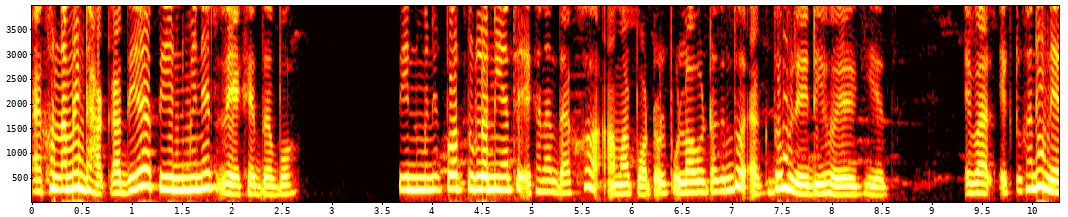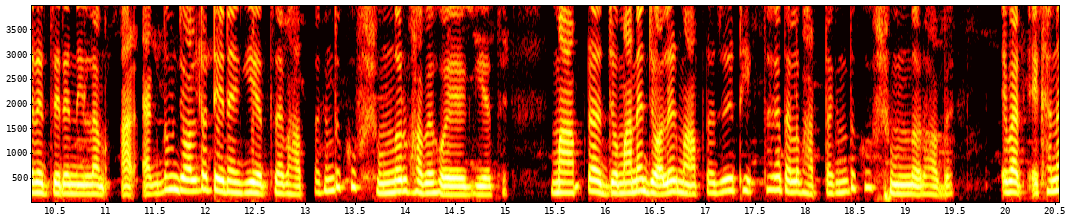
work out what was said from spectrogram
এখন আমি ঢাকা দিয়ে তিন মিনিট রেখে দেব। তিন মিনিট পর তুলে নিয়েছি। এখানে দেখো আমার পটল পোলাওটা কিন্তু একদম রেডি হয়ে গিয়েছে। এবার একটুখানি নেড়ে চেড়ে নিলাম। আর একদম জলটা টেনে গিয়েছে, ভাতটা কিন্তু খুব সুন্দরভাবে হয়ে গিয়েছে। মাপটা মানে জলের মাপটা যদি ঠিক থাকে তাহলে ভাতটা কিন্তু খুব সুন্দর হবে। এবার এখানে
